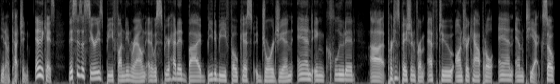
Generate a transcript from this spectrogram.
you know touching. In any case, this is a Series B funding round, and it was spearheaded by B2B focused Georgian and included uh, participation from F2, Entre Capital, and MTX. So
